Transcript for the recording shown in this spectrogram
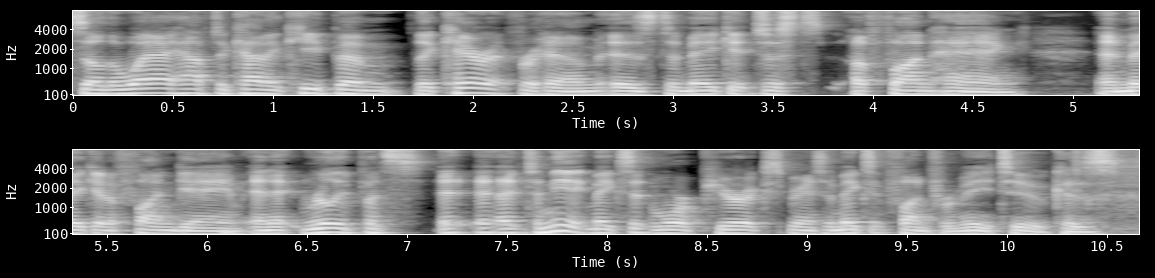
So the way I have to kind of keep him, the carrot for him is to make it just a fun hang and make it a fun game. And it really puts, it, it- to me, it makes it more pure experience. It makes it fun for me too, because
